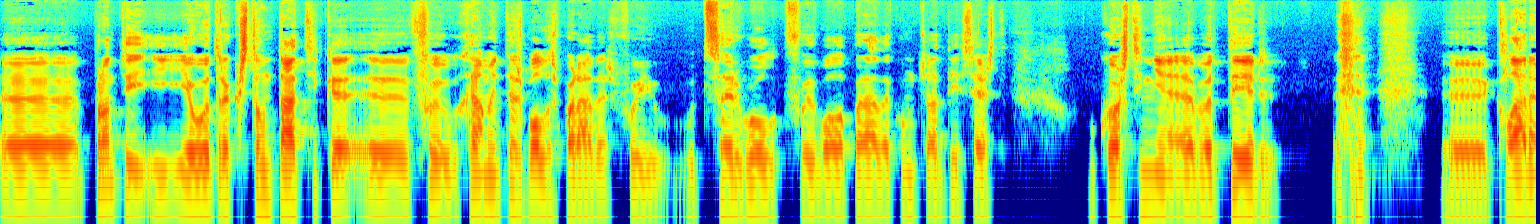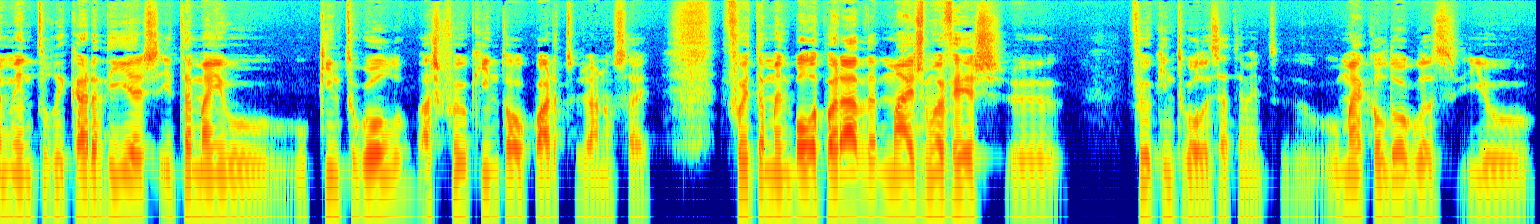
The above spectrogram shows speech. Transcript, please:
Uh, pronto, e, e a outra questão tática foi realmente as bolas paradas. Foi o, o terceiro golo que foi de bola parada, como já disseste, o Costinha a bater eh, claramente o Ricardo Dias e também o, o quinto golo, acho que foi o quinto ou o quarto, já não sei, foi também de bola parada, mais uma vez eh, foi o quinto golo, exatamente. O Michael Douglas e o,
